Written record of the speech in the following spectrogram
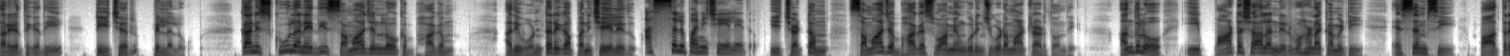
తరగతి గది టీచర్ పిల్లలు. కాని స్కూల్ అనేది సమాజంలో ఒక భాగం. అది ఒంటరిగా పనిచేయలేదు. అస్సలు పని చేయలేదు ఈ చట్టం సమాజ భాగస్వామ్యం గురించి కూడా మాట్లాడుతోంది. అందులో ఈ పాఠశాల నిర్వహణ కమిటీ ఎస్ఎంసి పాత్ర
